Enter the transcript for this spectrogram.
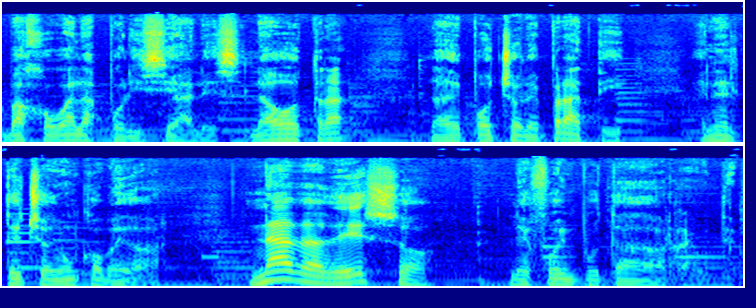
bajo balas policiales, la otra, la de Pocho Leprati, en el techo de un comedor. Nada de eso le fue imputado a Reutemann.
